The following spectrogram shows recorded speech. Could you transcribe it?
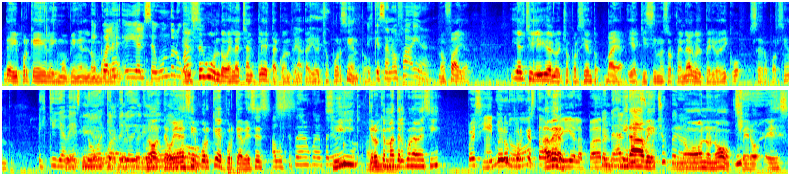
De ahí porque elegimos bien el ¿Y, nombre. del- es, y el segundo lugar? El segundo es la chancleta con 38%. es que esa no falla. No falla. Y el chilillo el 8%. Vaya, y aquí sí me sorprende algo, el periódico 0%. Es que ya ves, es que no, es que el periódico... No, no, te voy a decir por qué, porque a veces... ¿A vos te pegaron con el periódico? Sí, A creo que no. más de alguna vez sí. Pues sí, pero no. porque estaba A ver, ahí a la par. Mira, ve, pero- no, no, no, pero es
